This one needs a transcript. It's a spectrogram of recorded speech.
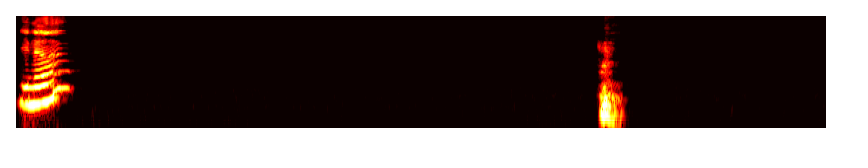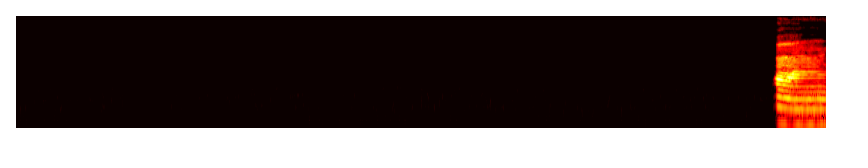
gì nữa? À,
